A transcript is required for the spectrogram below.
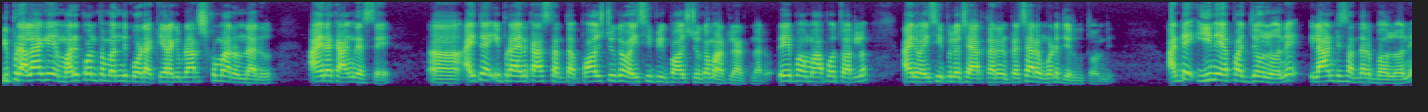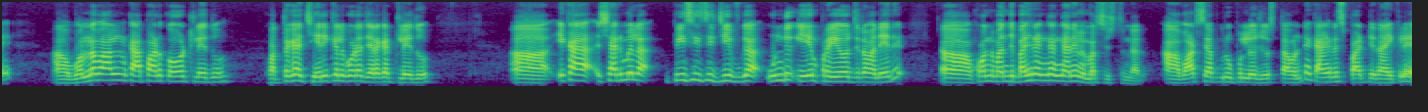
ఇప్పుడు అలాగే మరికొంతమంది కూడా కీలక ఇప్పుడు హర్ష్ కుమార్ ఉన్నారు. ఆయన కాంగ్రెస్సే. అయితే ఇప్పుడు ఆయన కాస్తంత పాజిటివ్గా వైసీపీకి పాజిటివ్గా మాట్లాడుతున్నారు. రేపు మాపో త్వరలో ఆయన వైసీపీలో చేరతారని ప్రచారం కూడా జరుగుతోంది. అంటే ఈ నేపథ్యంలోనే ఇలాంటి సందర్భంలోనే ఉన్న వాళ్ళని కాపాడుకోవట్లేదు. కొత్తగా చేరికలు కూడా జరగట్లేదు. ఇక షర్మిల పీసీసీ చీఫ్గా ఉండి ఏం ప్రయోజనం అనేది కొంతమంది బహిరంగంగానే విమర్శిస్తున్నారు. ఆ వాట్సాప్ గ్రూపుల్లో చూస్తూ ఉంటే కాంగ్రెస్ పార్టీ నాయకులే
